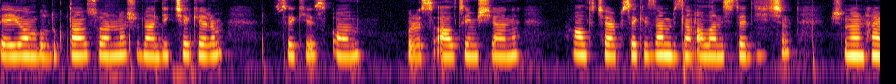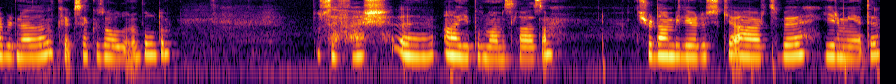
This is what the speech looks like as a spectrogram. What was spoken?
B'yi 10 bulduktan sonra şuradan dik çekerim. 8, 10. Burası 6'ymış yani. 6 çarpı 8'den bizden alan istediği için şunların her birinin alanı 48 olduğunu buldum. Bu sefer e, A'yı bulmamız lazım. Şuradan biliyoruz ki A artı B 27.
